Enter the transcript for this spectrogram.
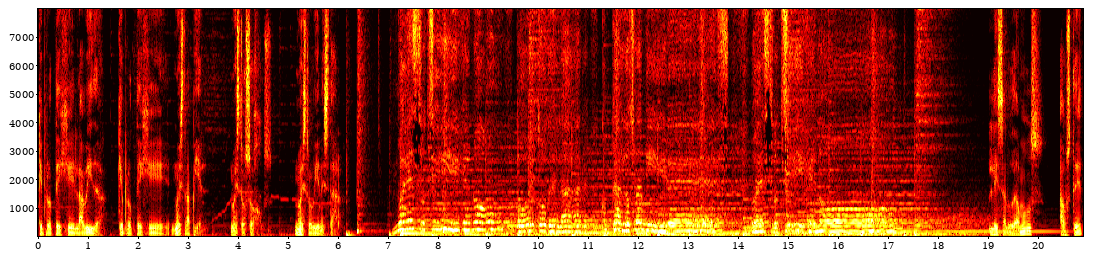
que protege la vida, que protege nuestra piel, nuestros ojos, nuestro bienestar. Nuestro oxígeno por todo el ar con Carlos Ramírez. Nuestro oxígeno. Le saludamos a usted,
